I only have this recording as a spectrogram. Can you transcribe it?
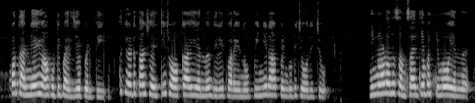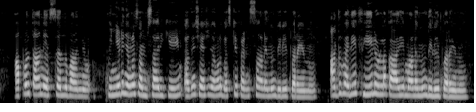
" ഒപ്പം തന്നെയും ആ കുട്ടി പരിചയപ്പെടുത്തി. അത് കേട്ട് താൻ ശരിക്കും ഷോക്കായി എന്ന് ദിലീപ് പറയുന്നു. പിന്നീട് ആ പെൺകുട്ടി ചോദിച്ചു "നിങ്ങളോട് ഒന്ന് സംസാരിക്കാൻ പറ്റുമോ എന്ന്. അപ്പോൾ താൻ എസ് എന്ന് പറഞ്ഞു. പിന്നീട് ഞങ്ങൾ സംസാരിക്കുകയും അതിനുശേഷം ഞങ്ങൾ ബെസ്റ്റ് ഫ്രണ്ട്സ് ആണെന്നും ദിലീപ് പറയുന്നു. അത് വലിയ ഫീലുള്ള കാര്യമാണെന്നും ദിലീപ് പറയുന്നു.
